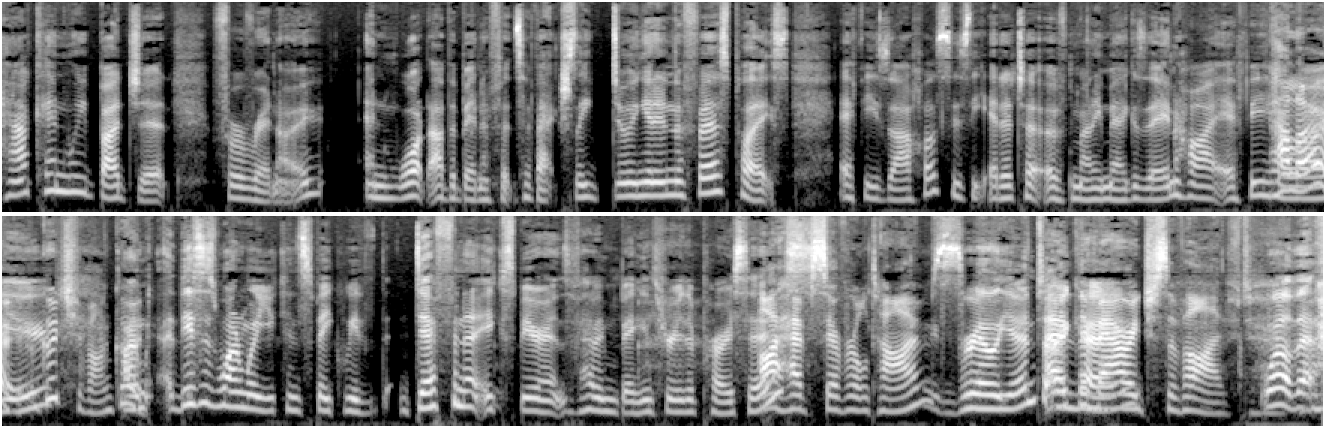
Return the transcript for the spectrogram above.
How can we budget for a reno and what are the benefits of actually doing it in the first place? Effie Zahos is the editor of Money Magazine. Hi, Effie. How Hello. are you? Good, Siobhan. Good. Um, this is one where you can speak with definite experience of having been through the process. I have several times. Brilliant. And the marriage survived. Well, that's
